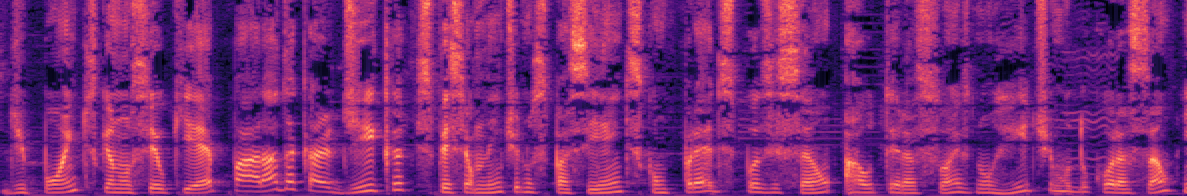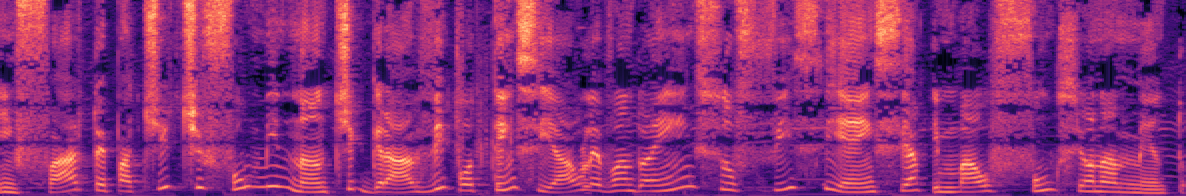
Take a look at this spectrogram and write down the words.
de points, que eu não sei o que é, parada cardíaca, especialmente nos pacientes com predisposição a alterações no ritmo do coração, infarto, hepatite fulminante grave, potencial levando a insuficiência e mal funcionamento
